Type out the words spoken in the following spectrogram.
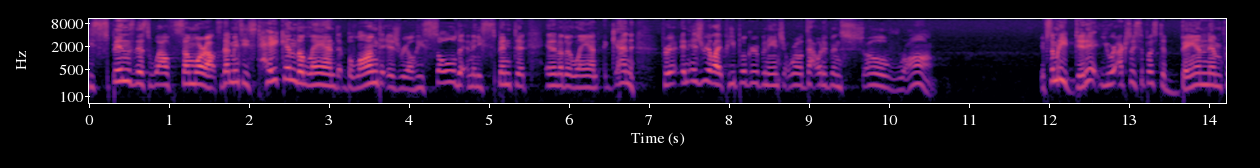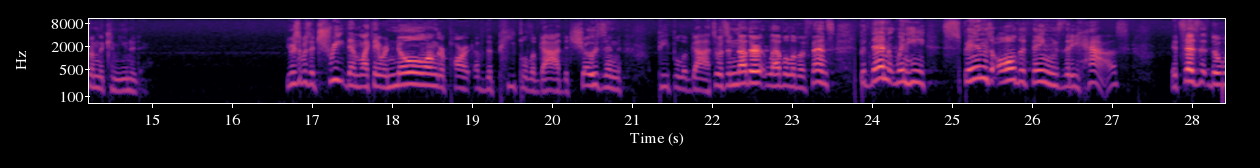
He spends this wealth somewhere else. That means he's taken the land that belonged to Israel, he sold it, and then he spent it in another land. Again, for an Israelite people group in the ancient world, that would have been so wrong. If somebody did it, you were actually supposed to ban them from the community. You were supposed to treat them like they were no longer part of the people of God, the chosen people of God. So it's another level of offense. But then when he spends all the things that he has, it says that the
